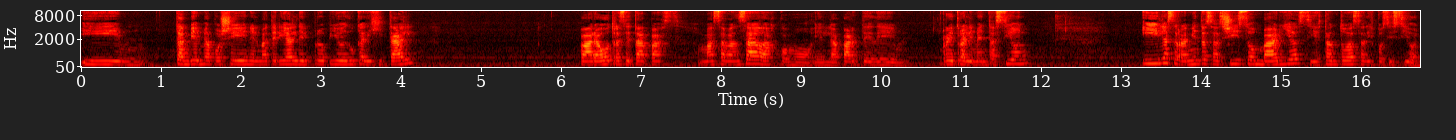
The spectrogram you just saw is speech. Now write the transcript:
Y también me apoyé en el material del propio Educa Digital para otras etapas más avanzadas, como en la parte de retroalimentación. Y las herramientas allí son varias y están todas a disposición.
